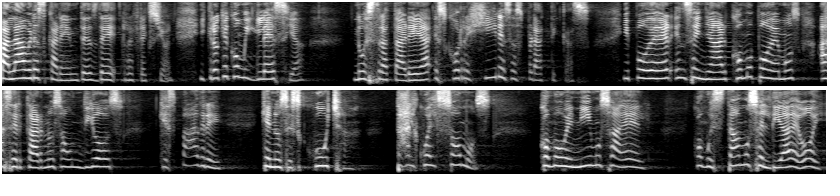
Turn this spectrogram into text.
palabras carentes de reflexión. Y creo que como iglesia, nuestra tarea es corregir esas prácticas y poder enseñar cómo podemos acercarnos a un Dios que es Padre, que nos escucha, tal cual somos, como venimos a Él, como estamos el día de hoy.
